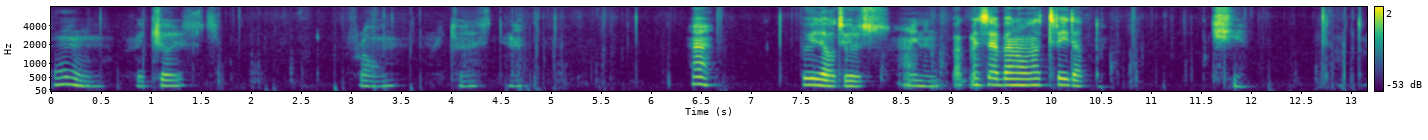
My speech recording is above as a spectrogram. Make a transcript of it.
hmm, request from request ne? Heh. Böyle atıyoruz. Aynen. Bak mesela ben ona trade attım. Bu kişiye. Attım.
